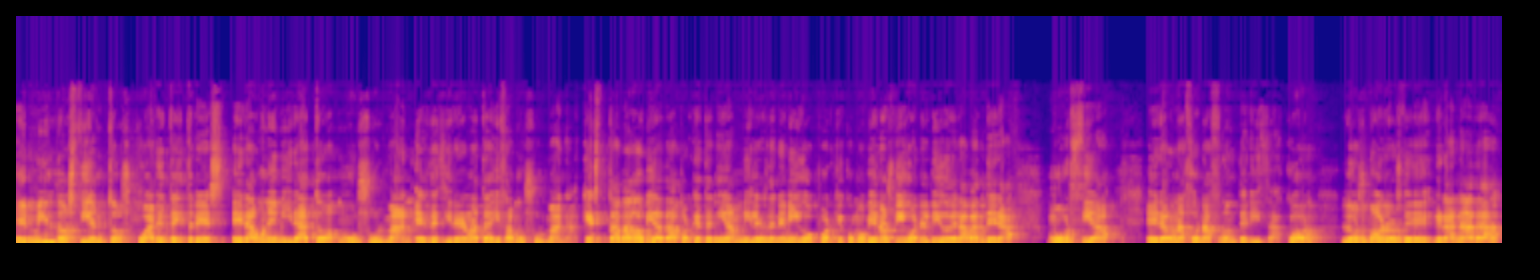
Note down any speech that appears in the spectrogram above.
en 1243 era un emirato musulmán, es decir, era una taifa musulmana, que estaba agobiada porque tenían miles de enemigos, porque como bien os digo en el vídeo de la bandera, Murcia era una zona fronteriza, con los moros de Granada,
